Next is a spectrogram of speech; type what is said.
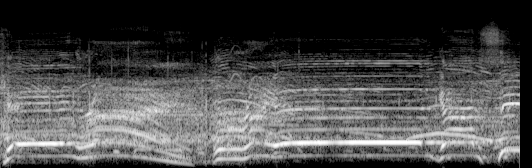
King Ryan, Ryan Garcia.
